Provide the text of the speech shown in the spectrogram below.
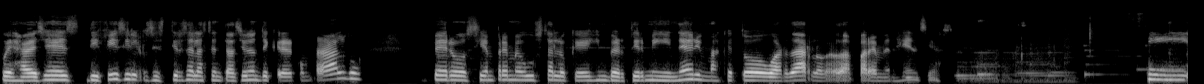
pues a veces es difícil resistirse a las tentaciones de querer comprar algo, pero siempre me gusta lo que es invertir mi dinero y más que todo guardarlo, ¿verdad? Para emergencias. Sí,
